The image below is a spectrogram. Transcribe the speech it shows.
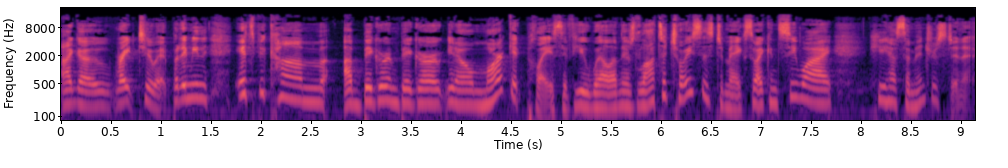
I go right to it. But I mean, it's become a bigger and bigger, you know, marketplace, if you will, and there's lots of choices to make. So I can see why he has some interest in it.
